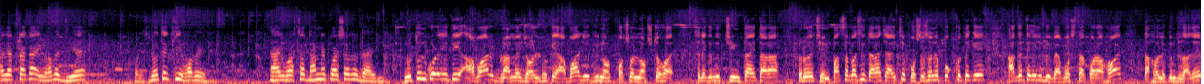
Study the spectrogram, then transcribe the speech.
হাজার টাকা এইভাবে দিয়ে করেছিল। ওতে কী হবে? এক বস্তা ধানের পয়সা তো দেয়নি। নতুন করে যদি আবার গ্রামে জল ঢোকে, আবার যদি ফসল নষ্ট হয়, সেটা কিন্তু চিন্তায় তারা রয়েছেন। পাশাপাশি তারা চাইছে প্রশাসনের পক্ষ থেকে আগে থেকে যদি ব্যবস্থা করা হয়, তাহলে কিন্তু তাদের,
